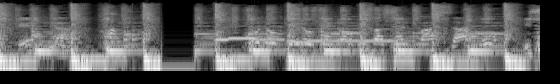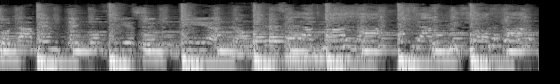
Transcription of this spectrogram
Pequeña. Solo quiero que no vivas el pasado y solamente confíes en mí. Aunque seas mala, seas viciosa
